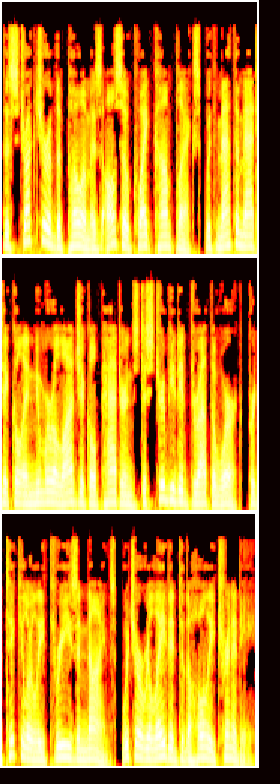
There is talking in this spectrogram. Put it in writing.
The structure of the poem is also quite complex, with mathematical and numerological patterns distributed throughout the work, particularly threes and nines, which are related to the Holy Trinity.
